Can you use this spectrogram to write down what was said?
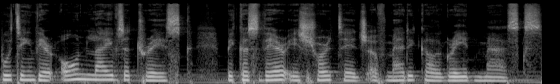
putting their own lives at risk because there is shortage of medical grade masks.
